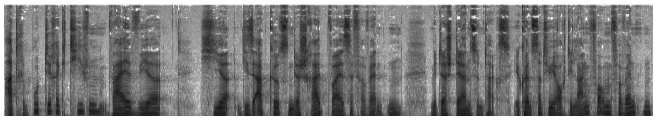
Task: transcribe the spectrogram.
Attributdirektiven, weil wir hier diese abkürzende Schreibweise verwenden mit der Sternsyntax. Ihr könnt natürlich auch die Langformen verwenden.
